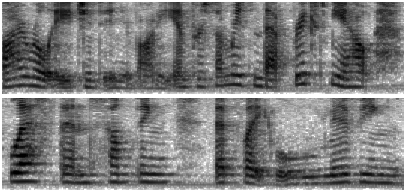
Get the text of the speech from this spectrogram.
viral agent in your body. And for some reason that freaks me out less than something that's like living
